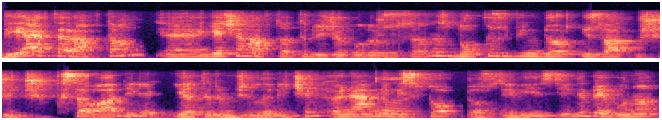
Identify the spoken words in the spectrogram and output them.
Diğer taraftan e, geçen hafta hatırlayacak olursanız 9463 kısa vadeli yatırımcılar için önemli Doğru. bir stop loss seviyesiydi ve bunu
